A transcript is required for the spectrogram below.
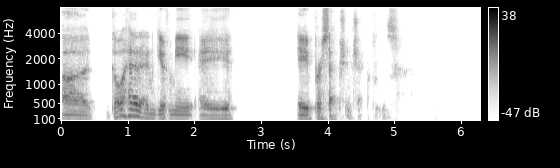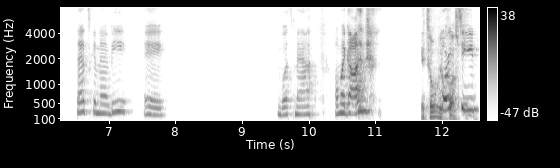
uh go ahead and give me a a perception check please. That's gonna be a what's math? Oh my god. it's only plus 14.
